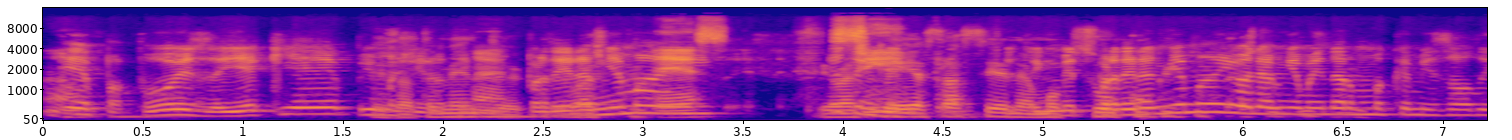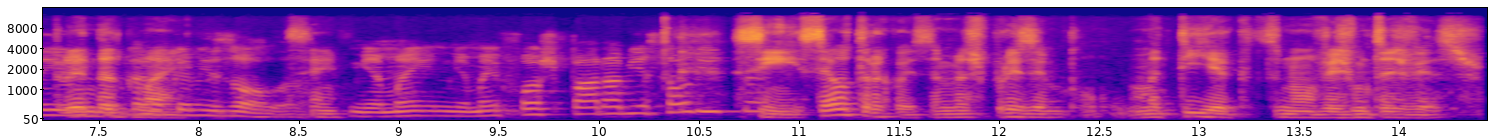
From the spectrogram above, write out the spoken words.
Não. Epá, pois, aí é que é. Imagina, eu tenho perder a acho minha que- mãe. É essa- Eu acho Sim, que é essa a cena. Eu é tenho uma medo de perder a minha mãe. Olha, a minha mãe dar-me uma camisola e eu trocar a bem. camisola. Sim. Minha mãe, minha mãe foge para a Arábia Saudita. Sim, isso é outra coisa. Mas, por exemplo, uma tia que tu não vês muitas vezes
